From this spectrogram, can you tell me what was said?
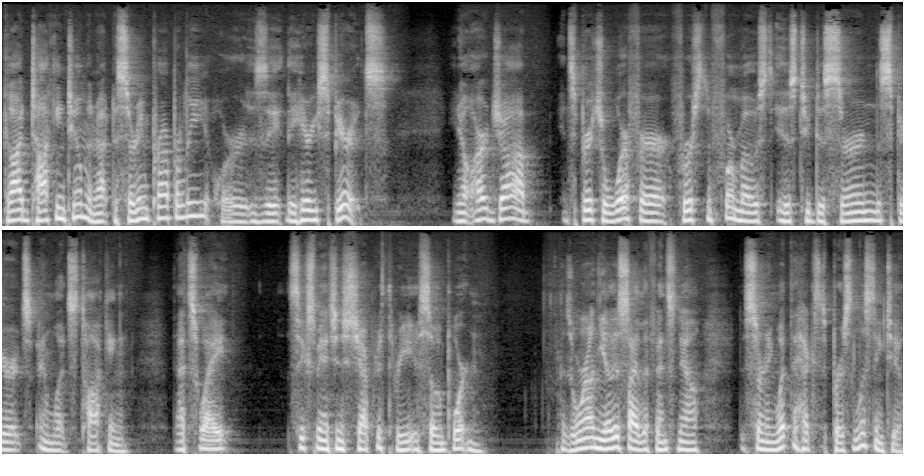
God talking to them and not discerning properly, or is it they hearing spirits? You know, our job in spiritual warfare, first and foremost, is to discern the spirits and what's talking. That's why Six Mansions chapter three is so important. Because we're on the other side of the fence now, discerning what the heck is this person listening to.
